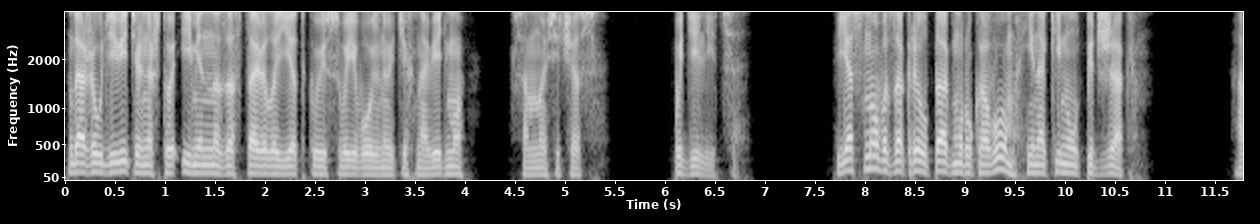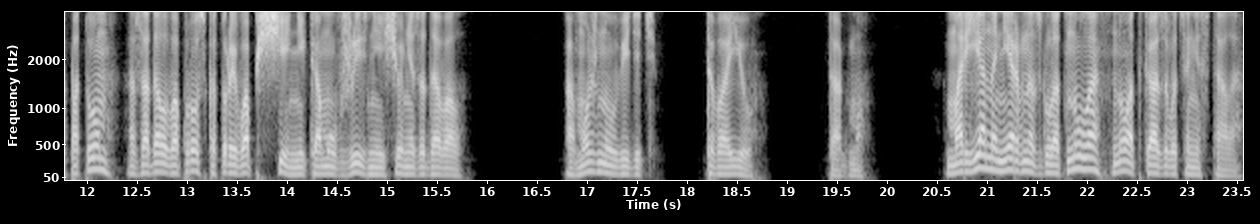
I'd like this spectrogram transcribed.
Даже удивительно, что именно заставило едкую и своевольную техноведьму со мной сейчас поделиться. Я снова закрыл тагму рукавом и накинул пиджак. А потом задал вопрос, который вообще никому в жизни еще не задавал. «А можно увидеть твою тагму?» Марьяна нервно сглотнула, но отказываться не стала.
